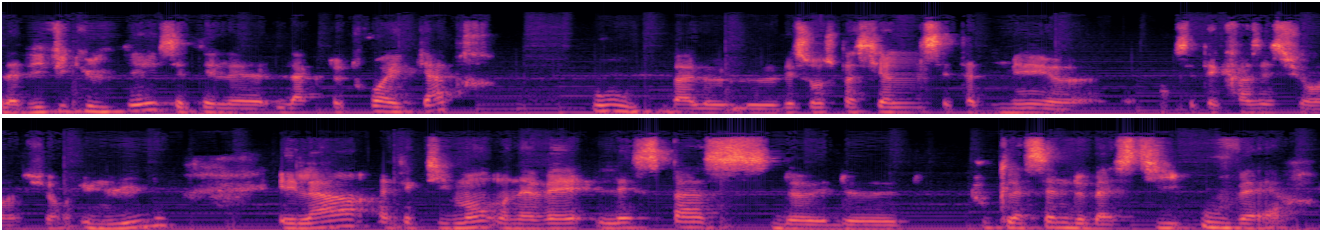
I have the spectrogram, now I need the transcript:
La difficulté, c'était l'acte 3 et 4 où bah, le, le, vaisseau spatial s'est euh, s'est écrasé sur, sur une lune. Et là, effectivement, on avait l'espace de, de toute la scène de Bastille ouvert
